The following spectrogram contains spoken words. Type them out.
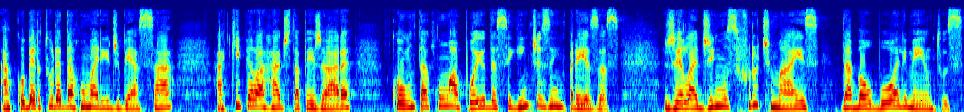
A cobertura da Romaria de Beaçá, aqui pela Rádio Tapejara, conta com o apoio das seguintes empresas: Geladinhos Frutimais, da Balboa Alimentos,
